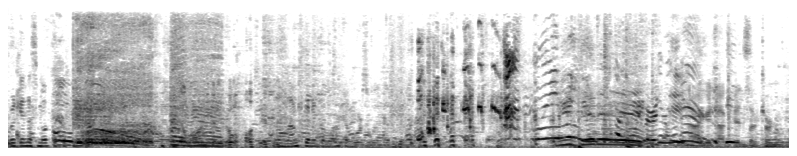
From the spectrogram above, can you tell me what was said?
We're gonna smoke oh. the alarm's gonna go off. Ah, you did it. Birthday. Good job, kids. Better turn those off.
